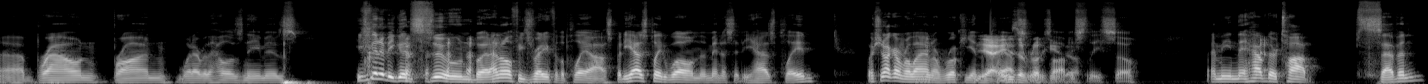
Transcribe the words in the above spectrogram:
Uh, Brown, Braun, whatever the hell his name is. He's going to be good soon, but I don't know if he's ready for the playoffs. But he has played well in the minutes that he has played. But you're not going to rely on a rookie in the Yeah, playoff he's a series, rookie, though. obviously. So, I mean, they have their top seven,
